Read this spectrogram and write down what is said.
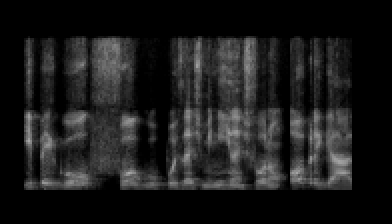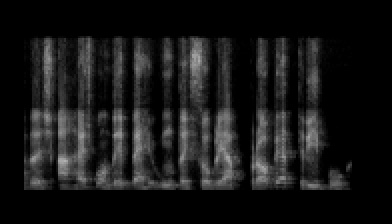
e pegou fogo, pois as meninas foram obrigadas a responder perguntas sobre a própria tribo.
